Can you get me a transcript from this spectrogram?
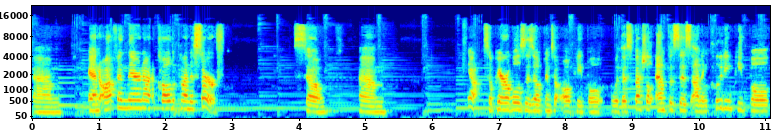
Um, and often they're not called upon to serve. So, um, yeah, so Parables is open to all people with a special emphasis on including people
